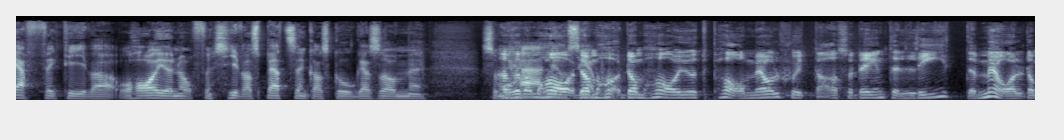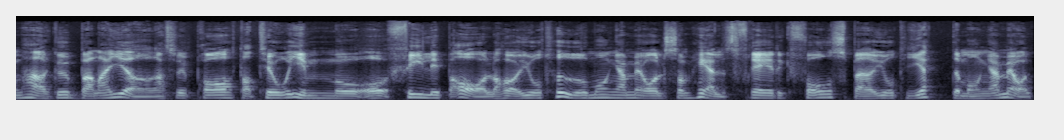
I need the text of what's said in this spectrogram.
effektiva och har ju en offensiva spetsen Karlskoga som, som Alltså är de har, de, har, de har ju ett par målskyttar, alltså det är inte lite mål de här gubbarna gör. Alltså vi pratar Tor Immo och Filip Ahl har gjort hur många mål som helst. Fredrik Forsberg har gjort jättemånga mål.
